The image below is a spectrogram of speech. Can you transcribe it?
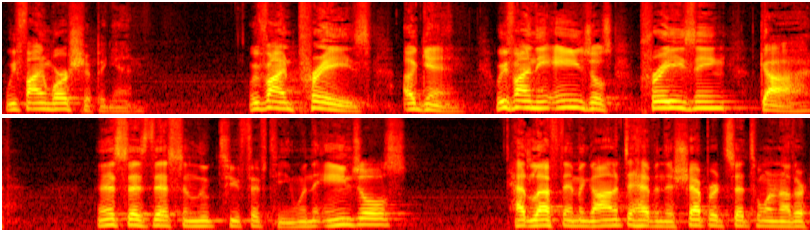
we find worship again. We find praise again. We find the angels praising God. And it says this in Luke 2:15. When the angels had left them and gone into heaven, the shepherds said to one another,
